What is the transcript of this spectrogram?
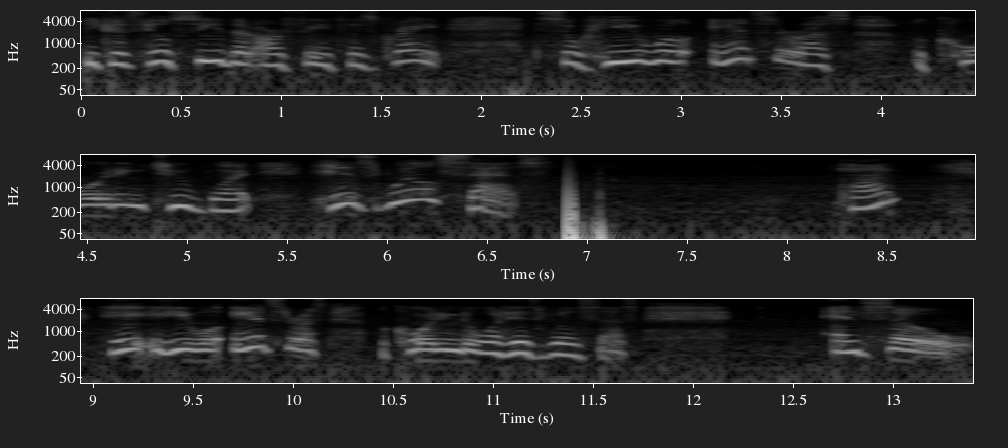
Because He'll see that our faith is great. So He will answer us according to what His will says. Okay? He, he will answer us according to what His will says. And so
